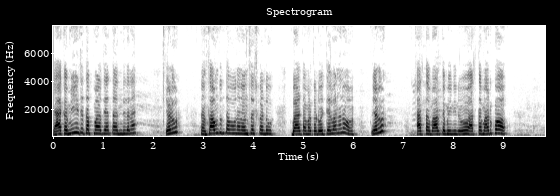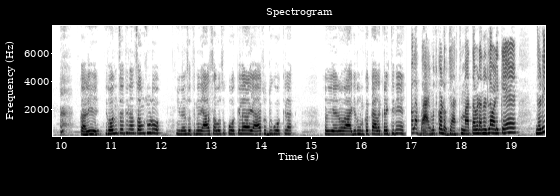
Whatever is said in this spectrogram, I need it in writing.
ಯಾಕಮ್ಮಿ ಅಂತ ತಪ್ಪು ಮಾಡಿದೆ ಅಂತ ಅಂದಿದ್ದಾನೆ ಹೇಳು. ನಾನು ಸಾವು ತಾವು ನಾನು ಅನುಸರಿಸ್ಕೊಂಡು ಬಾಳ್ಟ ಮಾಡ್ಕೊಂಡು ಹೋಯ್ತೆ ಅಲ್ವಾ ನಾನು? ಹೇಳು. ಅರ್ಥ ಮಾಡ್ಕಮ್ಮಿ ನೀನು, ಅರ್ಥ ಮಾಡ್ಕೋ. ಕಾಳಿ ಇದೊಂದು ಸತಿ ನಾನು ಸಂಸುಡು ಇನ್ನೊಂದು ಸತಿ ನಾನು ಯಾವ ಸವಸಕ್ಕೂ ಹೋಗಿಲ್ಲ ಯಾವ ಸುದ್ದಿಗೂ ಹೋಗಿಲ್ಲ ಏನೋ ಆಗಿದ್ದು ಉಣ್ಕ ಕಾಲ ಕಳಿತೀನಿ. ಅಲ್ಲ ಬಾಯಿ ಮುಚ್ಕೊಂಡು ಜಾಸ್ತಿ ಮಾತಾಡ ನಡ್ಲ ಒಳಿಕೆ ನಡಿ.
